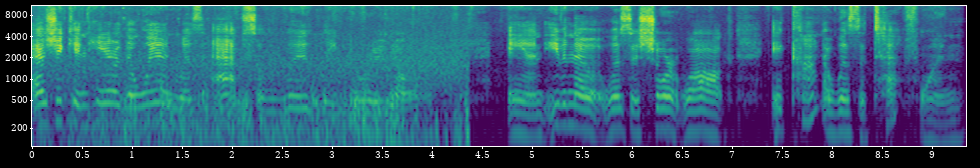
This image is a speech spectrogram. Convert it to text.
As you can hear, the wind was absolutely brutal. And even though it was a short walk, it kind of was a tough one.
